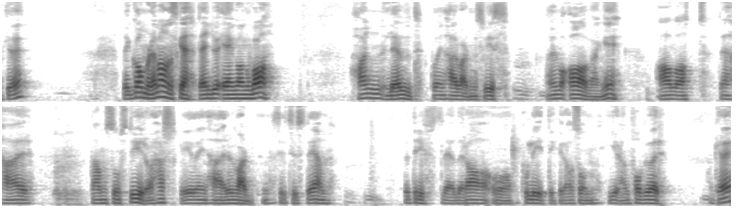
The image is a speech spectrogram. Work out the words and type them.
Ok? Det gamle mennesket, den du en gang var, han levde på denne verdens vis. Han var avhengig av at det her, de som styrer og hersker i denne verden sitt system, bedriftsledere og politikere som gir dem favør. Okay?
